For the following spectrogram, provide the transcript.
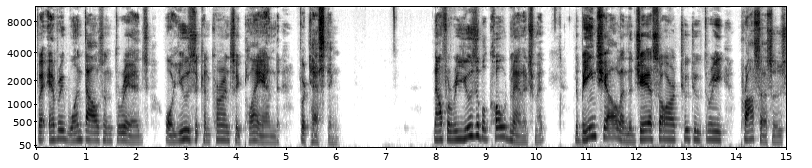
for every 1000 threads or use the concurrency planned for testing. Now for reusable code management, the Bean Shell and the JSR223 processors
